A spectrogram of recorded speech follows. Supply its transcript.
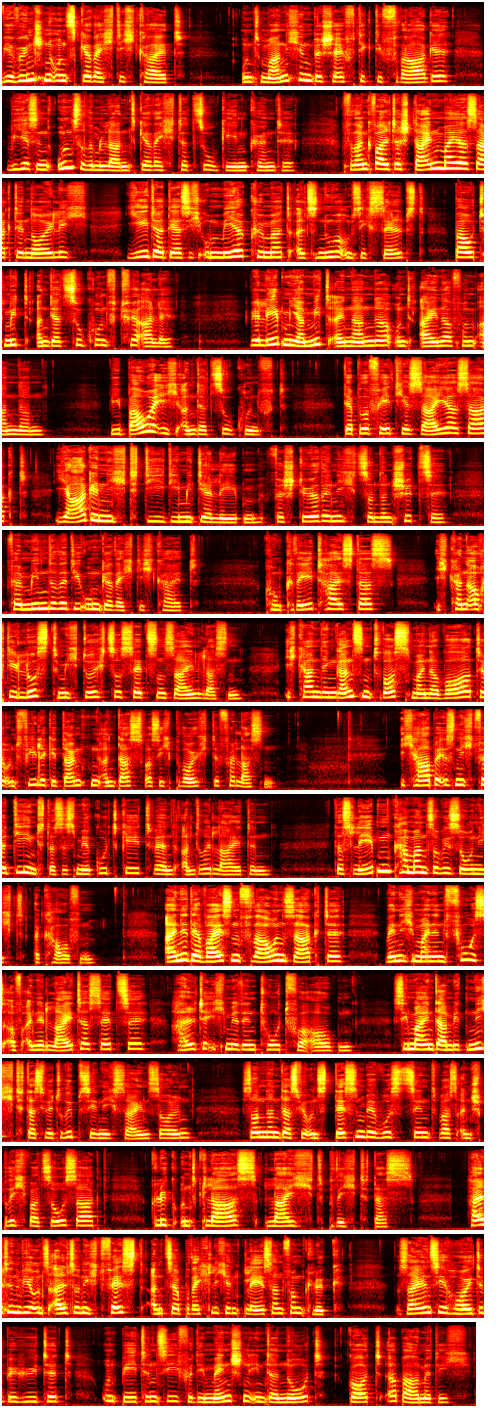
Wir wünschen uns Gerechtigkeit, und manchen beschäftigt die Frage, wie es in unserem Land gerechter zugehen könnte. Frank-Walter Steinmeier sagte neulich, jeder, der sich um mehr kümmert als nur um sich selbst, baut mit an der Zukunft für alle. Wir leben ja miteinander und einer vom anderen. Wie baue ich an der Zukunft? Der Prophet Jesaja sagt: Jage nicht die, die mit dir leben, verstöre nicht, sondern schütze, vermindere die Ungerechtigkeit. Konkret heißt das, ich kann auch die Lust, mich durchzusetzen, sein lassen. Ich kann den ganzen Tross meiner Worte und viele Gedanken an das, was ich bräuchte, verlassen. Ich habe es nicht verdient, dass es mir gut geht, während andere leiden. Das Leben kann man sowieso nicht erkaufen. Eine der weisen Frauen sagte, wenn ich meinen Fuß auf eine Leiter setze, halte ich mir den Tod vor Augen. Sie meint damit nicht, dass wir trübsinnig sein sollen, sondern dass wir uns dessen bewusst sind, was ein Sprichwort so sagt, Glück und Glas, leicht bricht das. Halten wir uns also nicht fest an zerbrechlichen Gläsern von Glück, seien Sie heute behütet und beten Sie für die Menschen in der Not, Gott erbarme dich.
